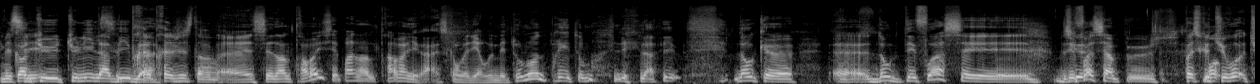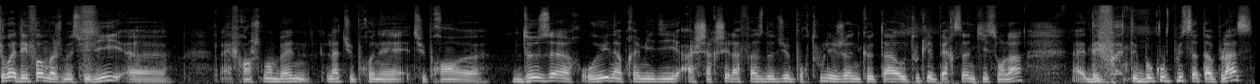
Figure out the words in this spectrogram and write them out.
Mais Quand tu, tu lis la Bible, Très, très juste. hein. euh, c'est dans le travail, c'est pas dans le travail? Ben, Est-ce qu'on va dire oui, mais tout le monde prie, tout le monde lit la Bible? Donc, euh, euh, donc des fois, c'est des que- fois c'est un peu. Parce que Bon, tu, vois, tu vois, des fois, moi, je me suis dit, bah, franchement, Ben, là, tu, prenais, tu prends deux heures ou une après-midi à chercher la face de Dieu pour tous les jeunes que tu as ou toutes les personnes qui sont là. Euh, des fois, tu es beaucoup plus à ta place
